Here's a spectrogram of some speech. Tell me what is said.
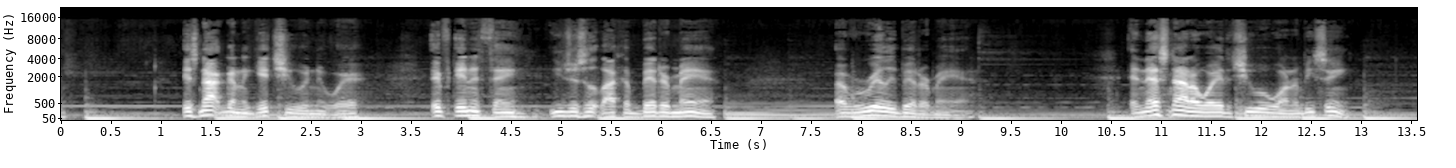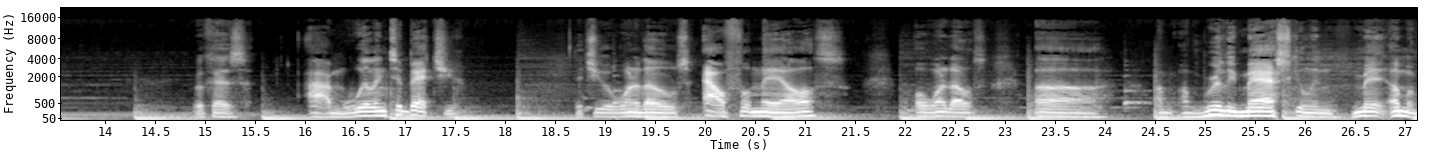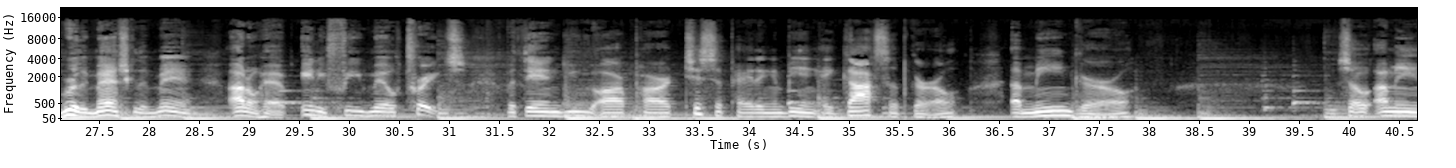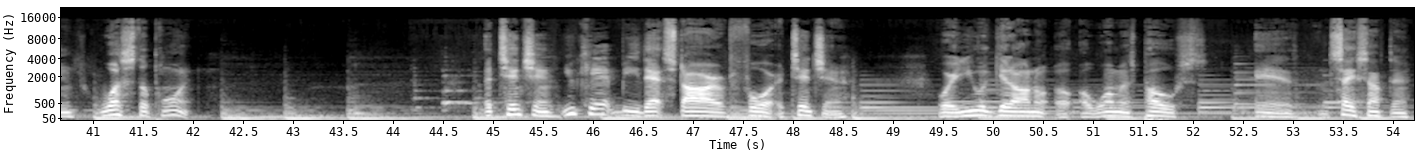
It's not going to get you anywhere. If anything, you just look like a bitter man. A really bitter man. And that's not a way that you would want to be seen. Because I'm willing to bet you that you are one of those alpha males or one of those uh I'm I'm really masculine man. I'm a really masculine man. I don't have any female traits. But then you are participating in being a gossip girl, a mean girl. So I mean, what's the point? Attention, you can't be that starved for attention where you would get on a, a, a woman's post and say something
